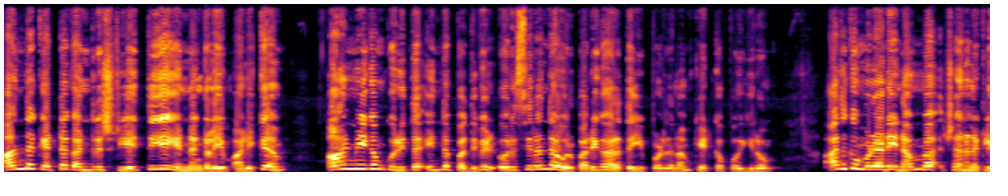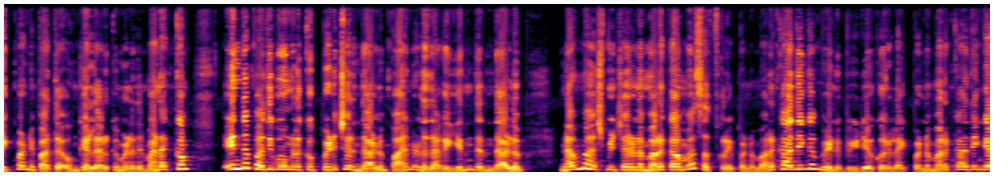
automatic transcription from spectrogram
அந்த கெட்ட கண்திருஷ்டியை தீய எண்ணங்களையும் அளிக்க ஆன்மீகம் குறித்த இந்த பதிவில் ஒரு சிறந்த ஒரு பரிகாரத்தை இப்பொழுது நாம் கேட்கப் போகிறோம். அதுக்கு முன்னாடி நம்ம சேனலை கிளிக் பண்ணி பார்த்த உங்கள் எல்லாருக்கும் எனது வணக்கம். இந்த பதிவு உங்களுக்கு பிடிச்சிருந்தாலும் பயனுள்ளதாக இருந்திருந்தாலும் நம்ம அஷ்மி சேனலை மறக்காமல் சப்ஸ்கிரைப் பண்ண மறக்காதீங்க. மேலும் வீடியோக்கு ஒரு லைக் பண்ண மறக்காதீங்க.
